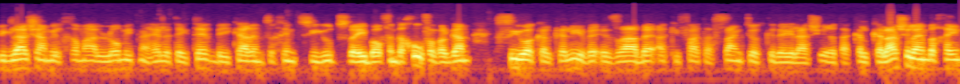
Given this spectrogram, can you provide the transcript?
בגלל שהמלחמה לא מתנהלת היטב, בעיקר הם צריכים ציוד צבאי באופן דחוף, אבל גם סיוע כלכלי ועזרה בעקיפת הסנקציות כדי להשאיר את הכלכלה שלהם בחיים,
